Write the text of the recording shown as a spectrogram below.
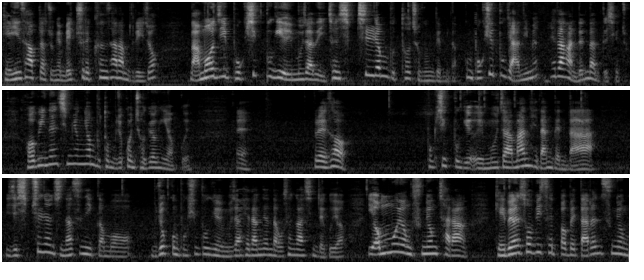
개인 사업자 중에 매출이 큰 사람들이죠. 나머지 복식부기 의무자는 2017년부터 적용됩니다. 그럼 복식부기 아니면 해당 안 된다는 뜻이겠죠. 법인은 16년부터 무조건 적용이었고요. 예. 그래서 복식부기 의무자만 해당된다. 이제 17년 지났으니까 뭐 무조건 복식부기 의무자 해당된다고 생각하시면 되고요. 이 업무용 승용차랑 개별 소비세법에 따른 승용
